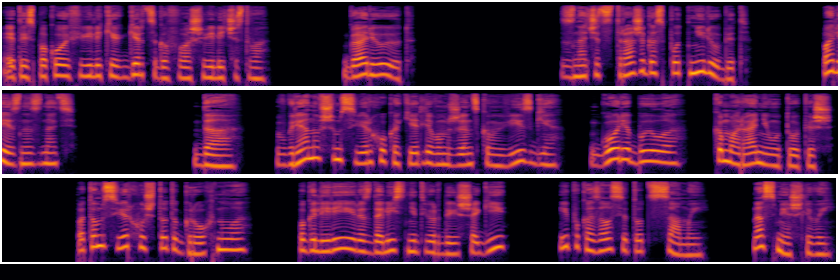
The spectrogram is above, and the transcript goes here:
«Это из покоев великих герцогов, Ваше Величество. Горюют». «Значит, стражи господ не любит. Полезно знать. Да, в грянувшем сверху кокетливом женском визге горе было, комара не утопишь. Потом сверху что-то грохнуло, по галерее раздались нетвердые шаги, и показался тот самый, насмешливый,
